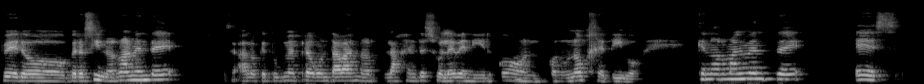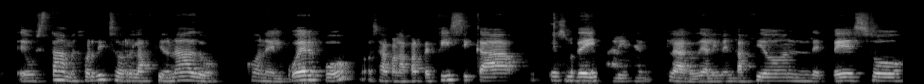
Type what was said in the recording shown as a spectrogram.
Pero, pero sí, normalmente, a lo que tú me preguntabas, la gente suele venir con, con un objetivo, que normalmente es, o está, mejor dicho, relacionado con el cuerpo, o sea, con la parte física, es de, claro, de alimentación, de peso,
